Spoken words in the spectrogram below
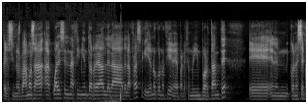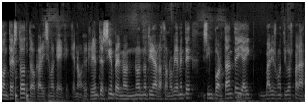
pero si nos vamos a, cuál es el nacimiento real de la, de la, frase, que yo no conocía y me parece muy importante, eh, con ese contexto tengo clarísimo que, no, el cliente siempre no, no, tiene razón. Obviamente es importante y hay varios motivos para,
